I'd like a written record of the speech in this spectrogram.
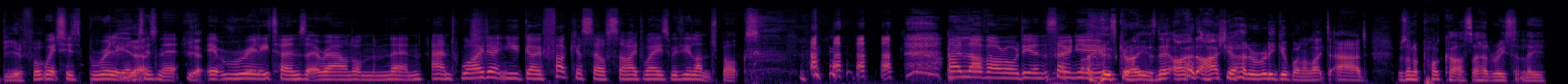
Beautiful. Which is brilliant, Yeah, isn't it? yeah. It really turns it around on them then. And why don't you go fuck yourself sideways with your lunchbox? I love our audience, don't you? It's great, isn't it? I, had, I actually heard a really good one I'd like to add. It was on a podcast I heard recently,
